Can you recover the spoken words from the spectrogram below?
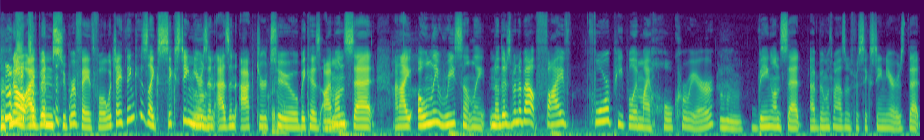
no, I've been super faithful, which I think is like 16 years Mm. and as an actor too, because I'm on set and I only recently, no, there's been about five, four people in my whole career Mm-hmm. being on set. I've been with my husband for 16 years that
